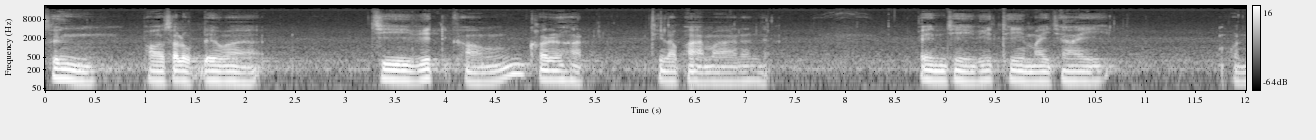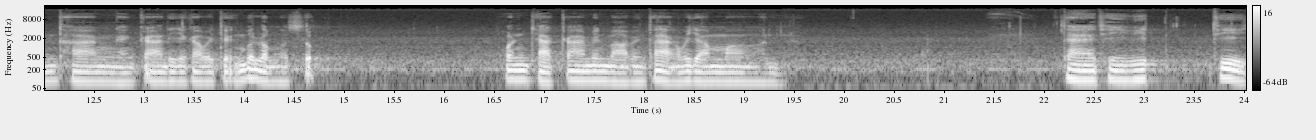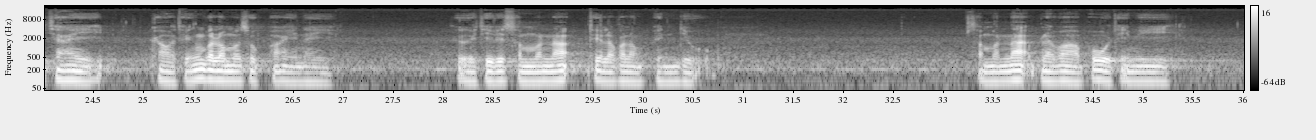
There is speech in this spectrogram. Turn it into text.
ซึ่งพอสรุปได้ว่าชีวิตของครหัส ที่เราผ่านมานั้นเนี่ยเป็นชีวิตที่ไม่ใช่หนทางแห่งการที่จะเข้าไปถึงบรมสุขพ้นจากการเป็นบาปเป็นท่าของพยามารแต่ชีวิตที่ใจเข้าถึงบรมสุขภายใน คือชีวิตสมณะที่เรากำลังเป็นอยู่ สมณะแปลว่าผู้ที่มี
